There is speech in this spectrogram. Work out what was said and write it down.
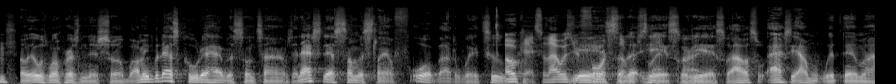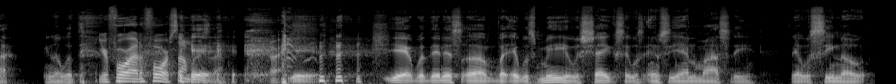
Oh, it was one person that show up. I mean, but that's cool. That happens sometimes. And actually, that's SummerSlam four, by the way, too. Okay, so that was your fourth so that- SummerSlam. Yeah, so right. yeah, so I was actually I'm with them. I you know with them. You're four out of four summers. Yeah. right. yeah, yeah, but then it's um, but it was me, it was Shakes, it was MC Animosity, and it was C Note.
